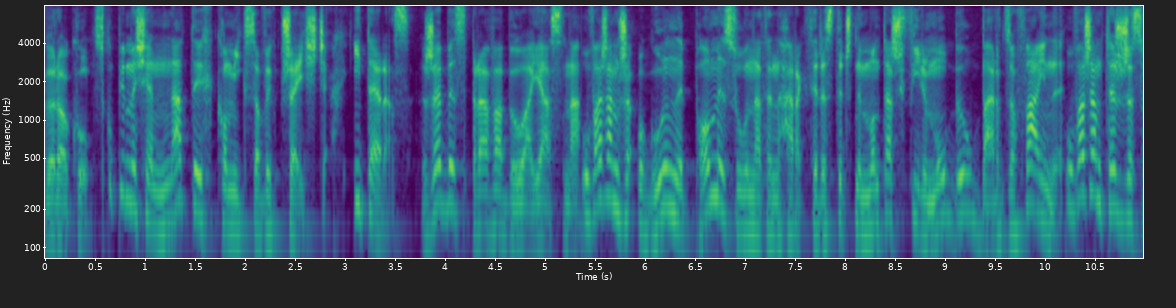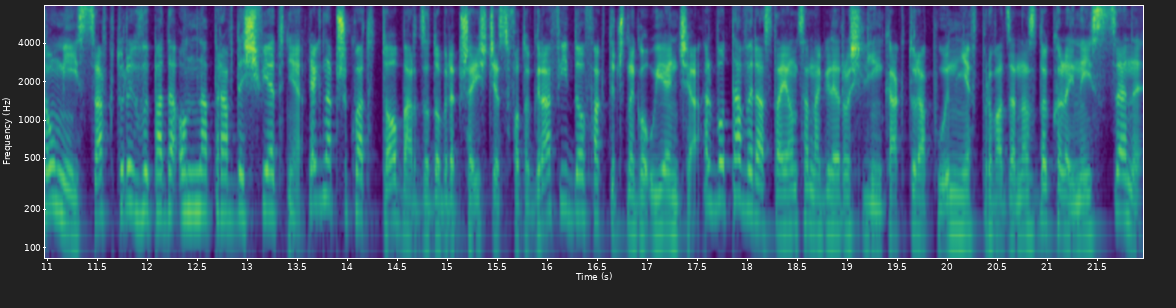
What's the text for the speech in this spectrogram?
roku. Skupimy się na tych komiksowych przejściach. I teraz, żeby sprawa była jasna, uważam, że ogólny pomysł na ten charakterystyczny montaż filmu był bardzo fajny. Uważam też, że są miejsca, w których wypada on naprawdę świetnie, jak na przykład to bardzo dobre przejście z fotografii do faktycznego ujęcia, albo ta wyrastająca nagle roślinka, która płynnie wprowadza nas do kolejnej sceny,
